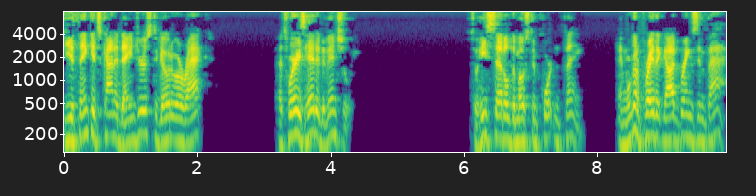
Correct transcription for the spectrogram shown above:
Do you think it's kind of dangerous to go to Iraq? That's where he's headed eventually. So he settled the most important thing. And we're going to pray that God brings him back.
